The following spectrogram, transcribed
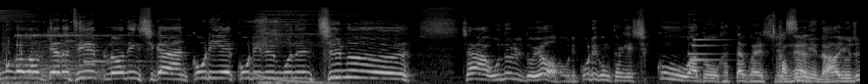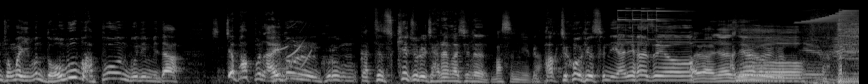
전문가와 함께하는 딥 러닝 시간 꼬리에 꼬리를 무는 질문. 자 오늘도요 우리 꼬리곰탕의 식구와도 같다고 할 수 있는 맞습니다. 아 요즘 정말 이분 너무 바쁜 분입니다. 진짜 바쁜 아이돌 그룹 같은 스케줄을 자랑하시는 맞습니다. 박정호 교수님 안녕하세요. 아유, 안녕하세요. 안녕하세요, 교수님.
